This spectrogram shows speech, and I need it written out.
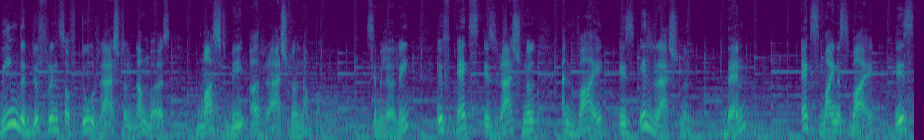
Being the difference of two rational numbers must be a rational number. Similarly, if x is rational and y is irrational, then x minus y is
